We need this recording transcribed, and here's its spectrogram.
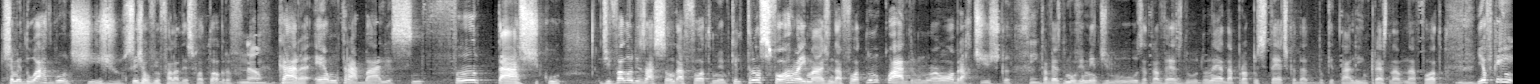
que chama Eduardo Gontijo. Você já ouviu falar desse fotógrafo? Não. Cara, é um trabalho assim fantástico de valorização da foto mesmo, porque ele transforma a imagem da foto num quadro, numa obra artística, Sim. através do movimento de luz, através do, do, né, da própria estética da- do que está ali impresso na, na foto. E eu fiquei in-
